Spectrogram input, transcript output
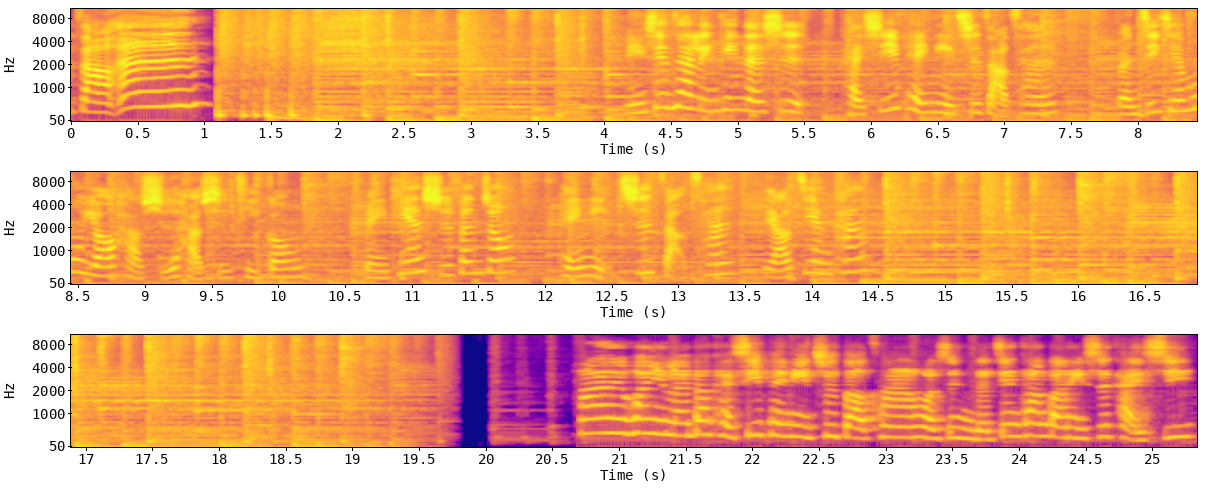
早安！你现在聆听的是凯西陪你吃早餐。本集节目由好时好食提供，每天十分钟陪你吃早餐，聊健康。嗨，欢迎来到凯西陪你吃早餐，我是你的健康管理师凯西。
